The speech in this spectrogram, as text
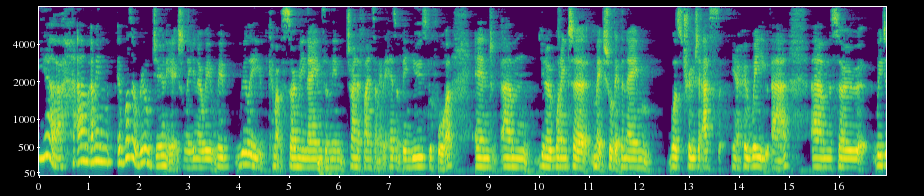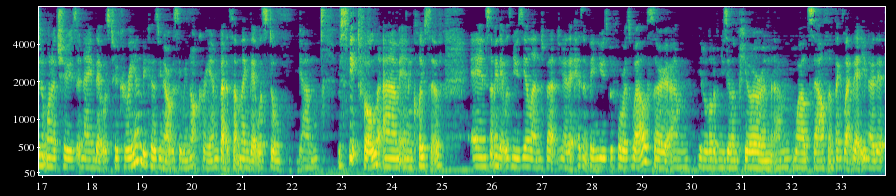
Yeah, um, I mean, it was a real journey actually. You know, we we really come up with so many names, and then trying to find something that hasn't been used before, and um, you know, wanting to make sure that the name was true to us. You know, who we are. Um, so we didn't want to choose a name that was too Korean because you know, obviously we're not Korean, but something that was still um, respectful um, and inclusive and something that was New Zealand, but you know that hasn't been used before as well. So um, you know a lot of New Zealand Pure and um, Wild South and things like that. You know that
